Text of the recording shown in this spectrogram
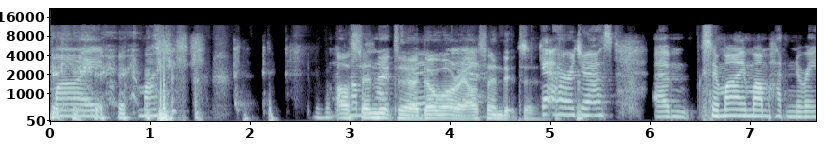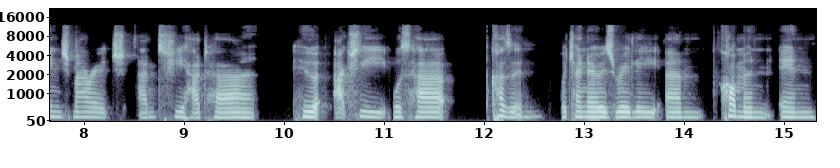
my my my I'll send it to her. Don't worry, yeah, I'll send it to her. get her address. Um, so my mum had an arranged marriage, and she had her, who actually was her cousin, which I know is really um common in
